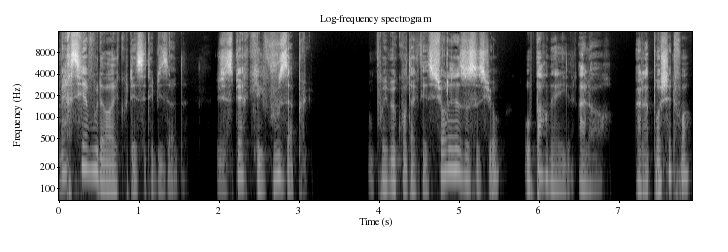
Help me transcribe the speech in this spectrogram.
Merci à vous d'avoir écouté cet épisode. J'espère qu'il vous a plu. Vous pouvez me contacter sur les réseaux sociaux ou par mail. Alors, à la prochaine fois.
